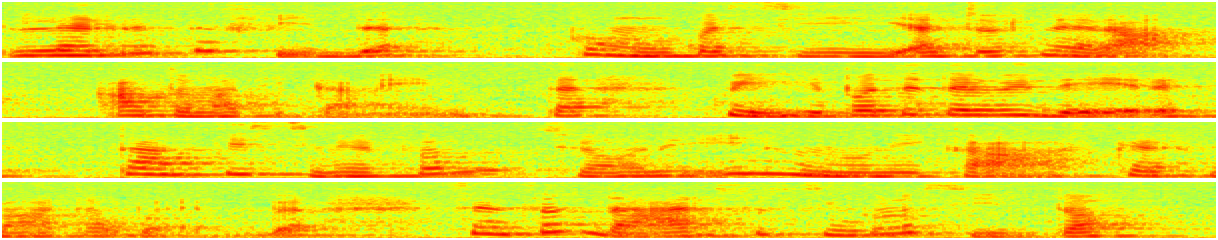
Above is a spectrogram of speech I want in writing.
l'RT feed comunque si aggiornerà automaticamente. Quindi potete vedere tantissime informazioni in un'unica schermata web senza andare sul singolo sito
